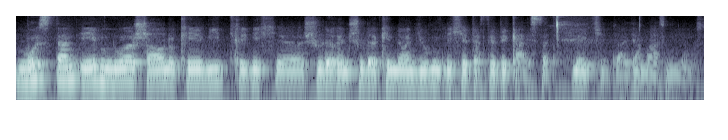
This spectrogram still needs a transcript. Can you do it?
muss dann eben nur schauen, okay, wie kriege ich äh, Schülerinnen, Schüler, Kinder und Jugendliche dafür begeistert. Mädchen gleichermaßen wie Jungs.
